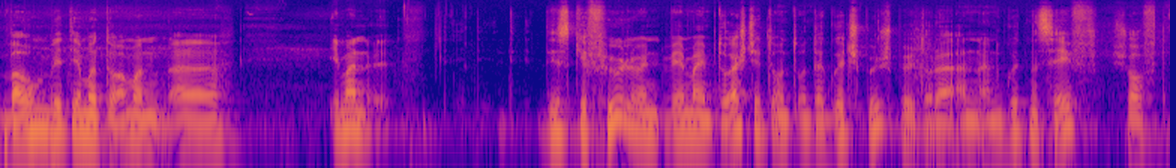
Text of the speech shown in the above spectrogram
warum wird jemand Dormann? Äh, ich meine, das Gefühl, wenn, wenn man im Tor steht und, und ein gutes Spiel spielt oder einen, einen guten Safe schafft,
